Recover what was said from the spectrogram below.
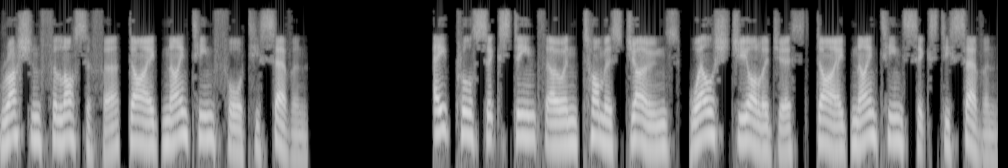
Russian philosopher died 1947 April 16 – Owen Thomas Jones, Welsh geologist died 1967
